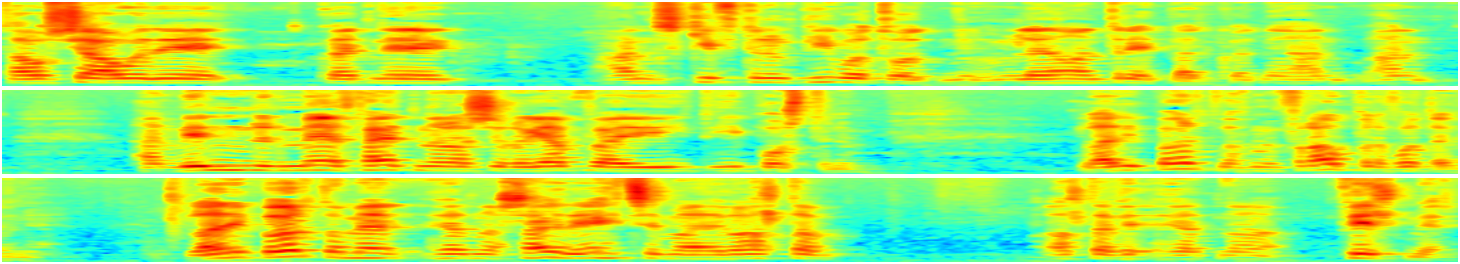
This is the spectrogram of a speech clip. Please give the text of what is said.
þá sjáu þið hvernig hann skiptur um pivotót um leið og hann dreiflar hvernig hann, hann, hann vinnur með fætunar á sér og jafnvægi í, í póstunum Larry Bird var með frábæra fótafinu Larry Bird var með, hérna, sagði eitt sem að hefur alltaf alltaf, hérna, fyllt mér.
